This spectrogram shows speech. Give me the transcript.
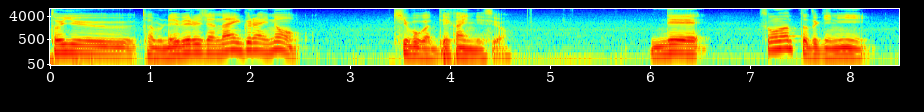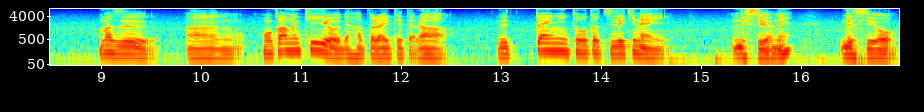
という多分レベルじゃないぐらいの規模がでかいんですよ。でそうなった時にまずあの他の企業で働いてたら絶対に到達できないんですよね。ですよ。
